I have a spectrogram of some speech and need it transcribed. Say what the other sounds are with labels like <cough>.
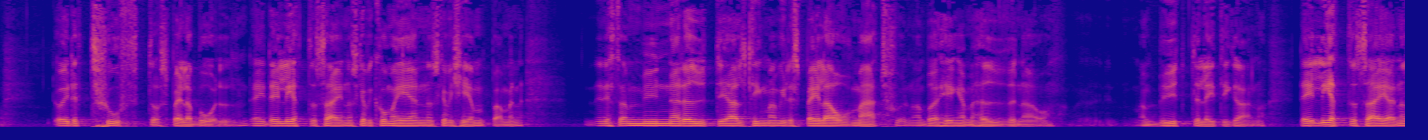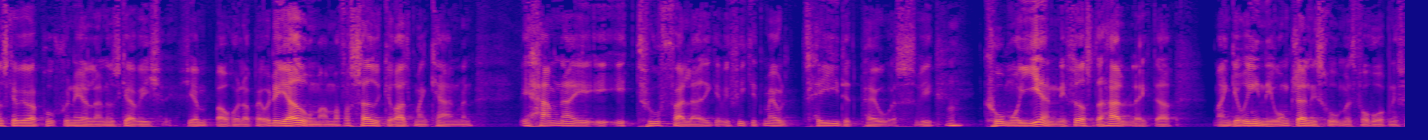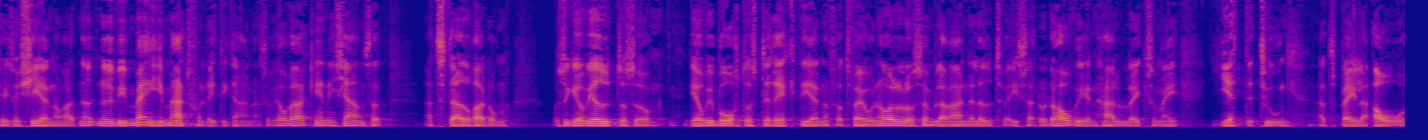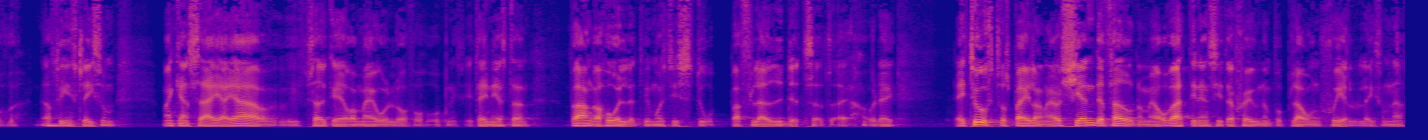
då är det tufft att spela boll. Det, är- det är lätt att säga nu ska vi komma igen, nu ska vi kämpa. Men nästan mynnade ut i allting. Man ville spela av matchen, man började hänga med huvudena och man bytte lite grann. Det är lätt att säga nu ska vi vara professionella, nu ska vi kämpa och hålla på. Och det gör man, man försöker allt man kan. Men vi hamnar i, i, i tuffa lägen. Vi fick ett mål tidigt på oss. Vi kommer igen i första halvlek där man går in i omklädningsrummet förhoppningsvis och känner att nu, nu är vi med i matchen lite grann. Alltså vi har verkligen en chans att, att störa dem. Och så går vi ut och så går vi bort oss direkt igen och får 2-0 och sen blir Annel utvisad. Och då har vi en halvlek som är jättetung att spela av. Där finns liksom, man kan säga ja vi försöker göra mål och förhoppningsvis. Det är nästan på andra hållet, vi måste stoppa flödet så att säga. Och det, det är tufft för spelarna. Jag kände för dem, jag har varit i den situationen på plan själv. Liksom när,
